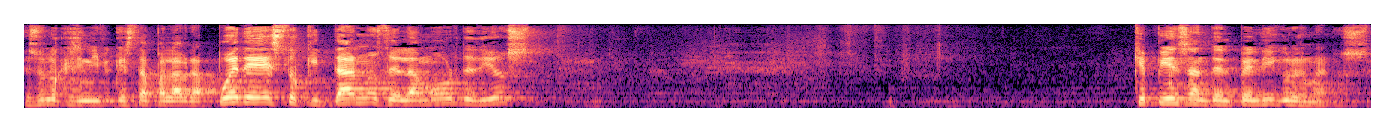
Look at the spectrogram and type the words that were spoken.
Eso es lo que significa esta palabra. ¿Puede esto quitarnos del amor de Dios? ¿Qué piensan del peligro, hermanos?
